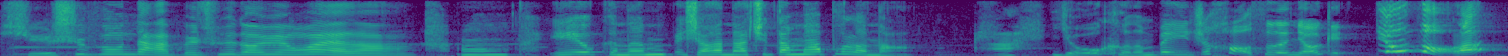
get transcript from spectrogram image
许是风大，被吹到院外了。嗯，也有可能被小孩拿去当抹布了呢。啊，有可能被一只好色的鸟给叼走了。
